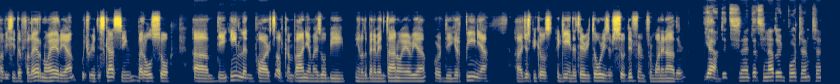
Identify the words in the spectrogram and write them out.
obviously the Falerno area, which we're discussing, but also um, the inland parts of Campania might as well be, you know, the Beneventano area or the Irpinia, uh, just because again the territories are so different from one another. Yeah, that's uh, that's another important uh,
